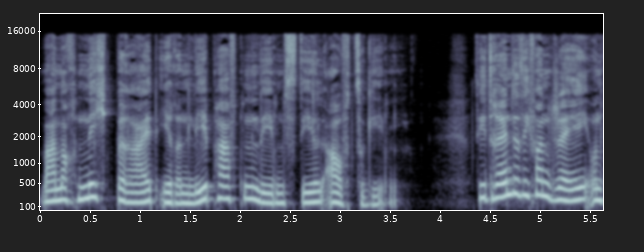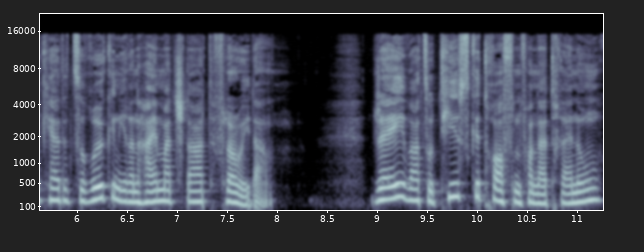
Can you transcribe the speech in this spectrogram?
war noch nicht bereit, ihren lebhaften Lebensstil aufzugeben. Sie trennte sich von Jay und kehrte zurück in ihren Heimatstaat Florida. Jay war zutiefst getroffen von der Trennung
